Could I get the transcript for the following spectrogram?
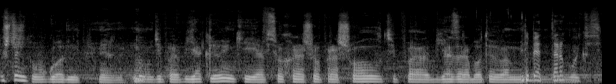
Что, что угодно примерно. Ну, ну, типа, я клевенький, я все хорошо прошел, типа, я заработаю вам... Ребят, торгуйтесь.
